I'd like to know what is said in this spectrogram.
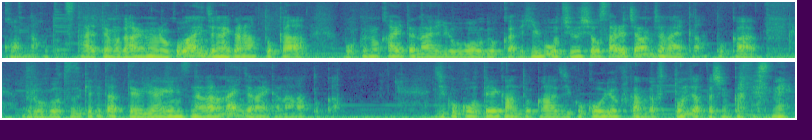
こんなこと伝えても誰も喜ばないんじゃないかな。とか僕の書いた内容をどっかで誹謗中傷されちゃうんじゃないか。とかブログを続けてたって売り上げにつながらないんじゃないかなとか自己肯定感とか自己効力感が吹っ飛んじゃった瞬間ですね。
